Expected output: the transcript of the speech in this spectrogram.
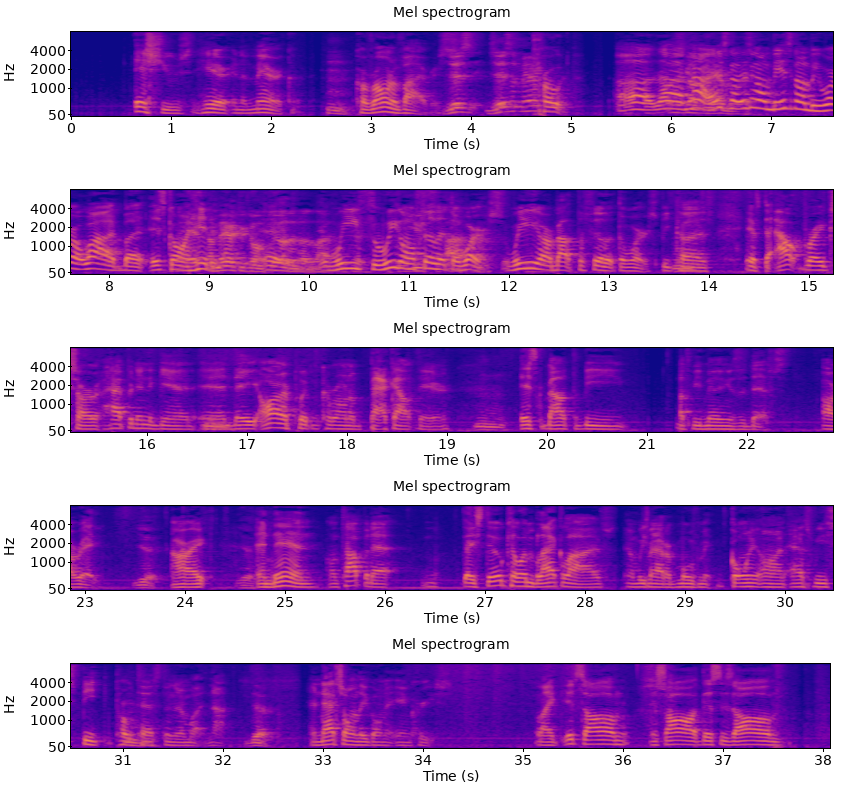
issues here in America. Hmm. Coronavirus, Just just America. pro, Uh, no, It's no, be it's gonna, it's gonna be it's gonna be worldwide, but it's gonna hit. America gonna feel it a lot. We we gonna feel it the worst. We are about to feel it the worst mm-hmm. because if the outbreaks are happening again and mm-hmm. they are putting Corona back out there, mm-hmm. it's about to be about to be millions of deaths already. Yeah. All right, Yeah. and then on top of that, they still killing Black lives and we matter movement going on as we speak, protesting and whatnot Yeah. and that's only going to increase. Like it's all, it's all. This is all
